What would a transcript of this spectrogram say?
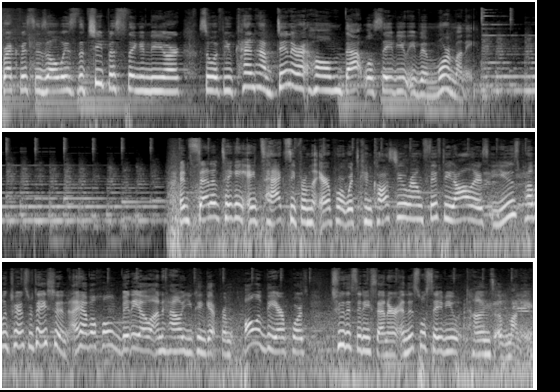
breakfast is always the cheapest thing in New York. So if you can have dinner at home, that will save you even more money. Instead of taking a taxi from the airport, which can cost you around $50, use public transportation. I have a whole video on how you can get from all of the airports to the city center, and this will save you tons of money.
